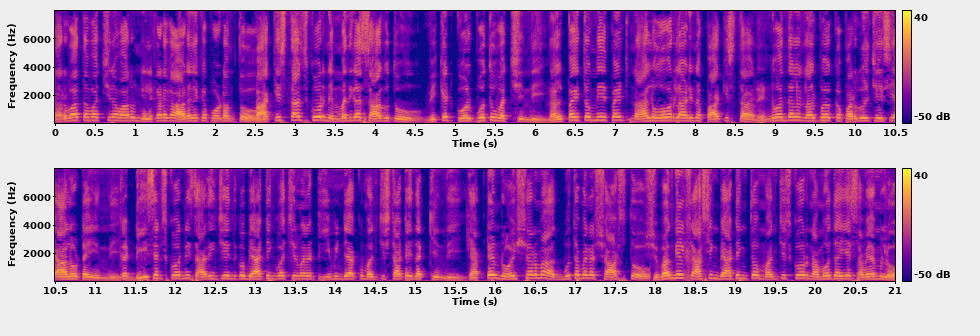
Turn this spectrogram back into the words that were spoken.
తర్వాత వచ్చిన వారు నిలకడగా ఆడలేకపోవడంతో పాకిస్తాన్ స్కోర్ నెమ్మదిగా సాగుతూ వికెట్ కోల్పోతూ వచ్చింది. నలభై తొమ్మిది పాయింట్ నాలుగు ఓవర్లు ఆడిన పాకిస్తాన్ రెండు వందల నలభై ఒక్క పరుగులు చేసి ఆల్అౌట్ అయింది ఇక డీసెంట్ స్కోర్ని సాధించేందుకు బ్యాటింగ్ వచ్చిన మన టీమిండియాకు మంచి స్టార్ట్ అయి దక్కింది. కెప్టెన్ రోహిత్ శర్మ అద్భుతమైన షాట్స్తో శుభంగిల్ క్లాసింగ్ బ్యాటింగ్తో మంచి స్కోర్ నమోదయ్యే సమయంలో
